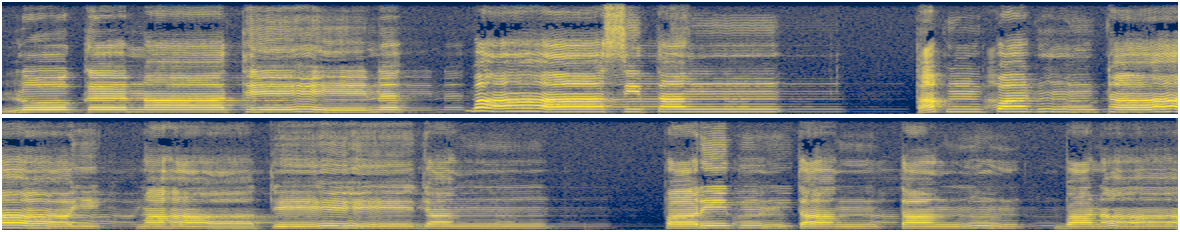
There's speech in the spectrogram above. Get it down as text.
ලෝකනාථේන වාසිතං කප්පට්ඨායි මහතේජං පරිත්තං තං බනාමහි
